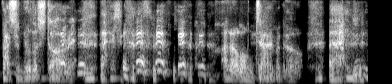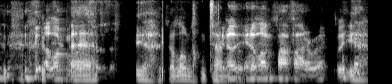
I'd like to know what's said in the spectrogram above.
That's another story, and a long time ago. a long, long Uh, time ago. Yeah, a long, long time in, a, ago. in a land far, far away. Yeah,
